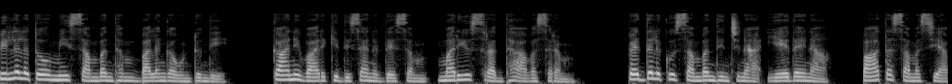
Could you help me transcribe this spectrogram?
పిల్లలతో మీ సంబంధం బలంగా ఉంటుంది. కాని వారికి దిశానిర్దేశం మరియు శ్రద్ధ అవసరం. పెద్దలకు సంబంధించిన ఏదైనా పాత సమస్య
